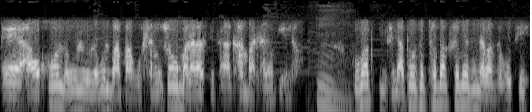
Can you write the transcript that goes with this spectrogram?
eh awukhoni ukulibapha kuhle ngisho ubana kasidisi akakuhamba dlalokilo mm kuba budisi lapho sekuthoba kusebenza indaba zokuthi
